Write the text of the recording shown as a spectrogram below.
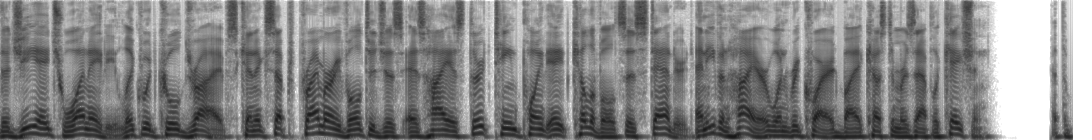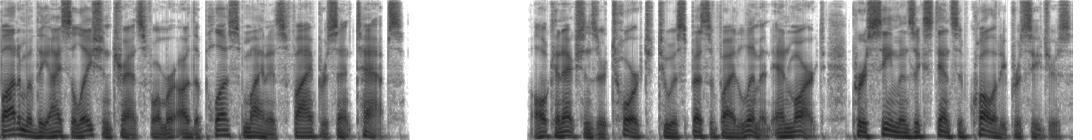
The GH180 liquid-cooled drives can accept primary voltages as high as 13.8 kilovolts as standard and even higher when required by a customer's application. At the bottom of the isolation transformer are the plus minus 5% taps. All connections are torqued to a specified limit and marked per Siemens extensive quality procedures.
